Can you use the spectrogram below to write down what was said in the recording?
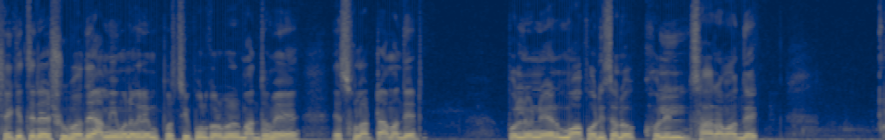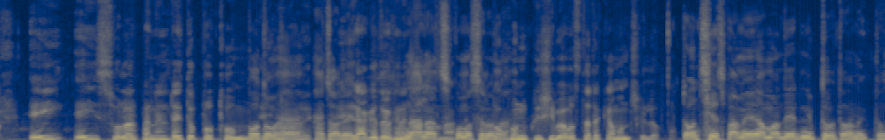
সেক্ষেত্রে সুবাদে আমি মনে করি পশ্চিম প্রকল্পের মাধ্যমে এই সোলারটা আমাদের পল্লিউনিয়নের মহাপরিচালক খলিল স্যার আমাদের। এই এই সোলার প্যানেলটাই তো প্রথম প্রথম, হ্যাঁ, হ্যাঁ, চরে। এর আগে তো এখানে না, না, কোনো ছিল না। তখন কৃষি ব্যবস্থাটা কেমন ছিল? তখন সেচ পাম্পে আমাদের নিপ্ত হতো অনেক তো।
